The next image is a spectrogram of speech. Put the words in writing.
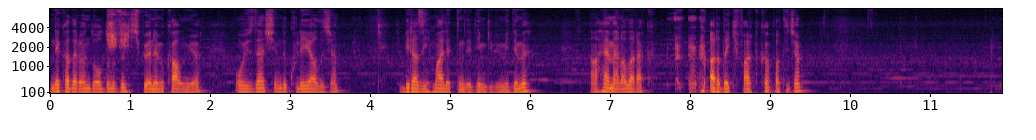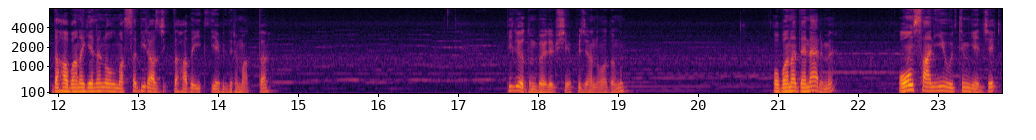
ne kadar önde olduğunuzun hiçbir önemi kalmıyor. O yüzden şimdi kuleyi alacağım. Biraz ihmal ettim dediğim gibi midimi. Ama hemen alarak aradaki farkı kapatacağım. Daha bana gelen olmazsa birazcık daha da itleyebilirim hatta. Biliyordum böyle bir şey yapacağını o adamın. O bana dener mi? 10 saniye ultim gelecek.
